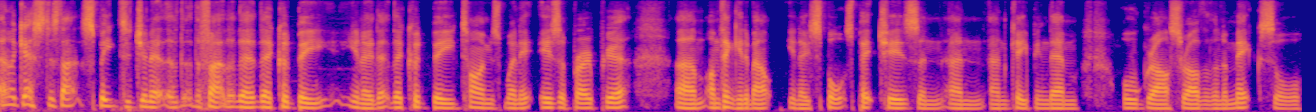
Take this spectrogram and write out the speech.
and I guess does that speak to Jeanette the, the fact that there there could be you know there, there could be times when it is appropriate. Um, I'm thinking about you know sports pitches and and and keeping them all grass rather than a mix, or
